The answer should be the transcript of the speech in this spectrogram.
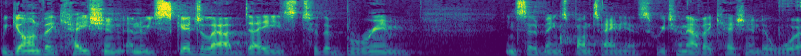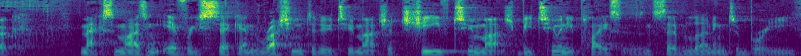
We go on vacation and we schedule our days to the brim instead of being spontaneous. We turn our vacation into work, maximizing every second, rushing to do too much, achieve too much, be too many places instead of learning to breathe.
